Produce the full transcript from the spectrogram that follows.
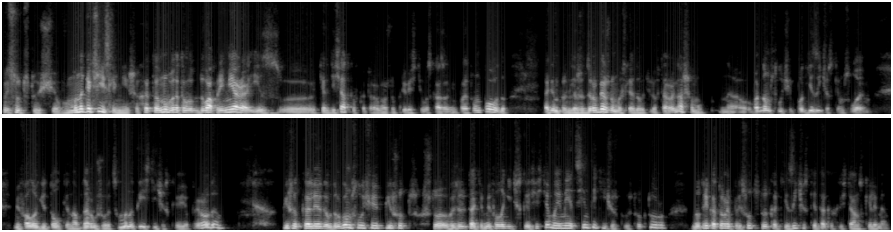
присутствующие в многочисленнейших. Это, ну, это вот два примера из э, тех десятков, которые можно привести высказывания по этому поводу. Один принадлежит зарубежному исследователю, второй нашему. Э, в одном случае под языческим слоем – мифологии Толкина обнаруживается монотеистическая ее природа, пишет коллега. В другом случае пишут, что в результате мифологическая система имеет синтетическую структуру, внутри которой присутствуют как языческие, так и христианские элементы.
